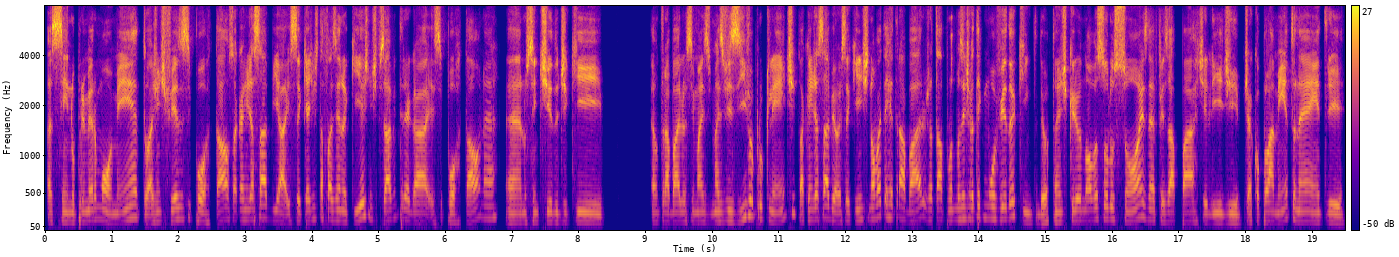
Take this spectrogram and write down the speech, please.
Assim, no primeiro momento, a gente fez esse portal, só que a gente já sabia, ah, isso aqui a gente tá fazendo aqui, a gente precisava entregar esse portal, né? É, no sentido de que é um trabalho assim mais, mais visível para o cliente. Só que a gente já sabe, ó, isso aqui a gente não vai ter retrabalho, já está pronto, mas a gente vai ter que mover daqui, entendeu? Então a gente criou novas soluções, né? Fez a parte ali de, de acoplamento, né? Entre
